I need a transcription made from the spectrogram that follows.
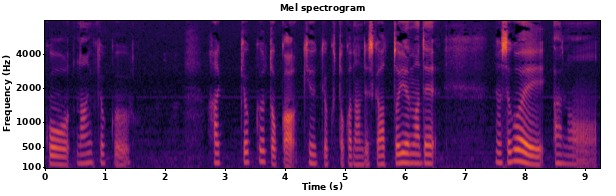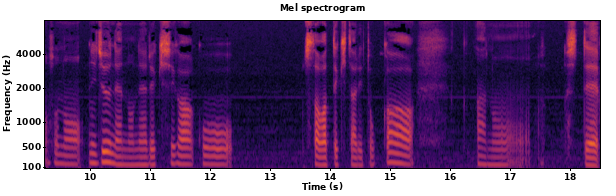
構何曲曲とか9曲とかなんですけどあっという間で。すごいあのその20年のね歴史がこう伝わってきたりとかあのして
